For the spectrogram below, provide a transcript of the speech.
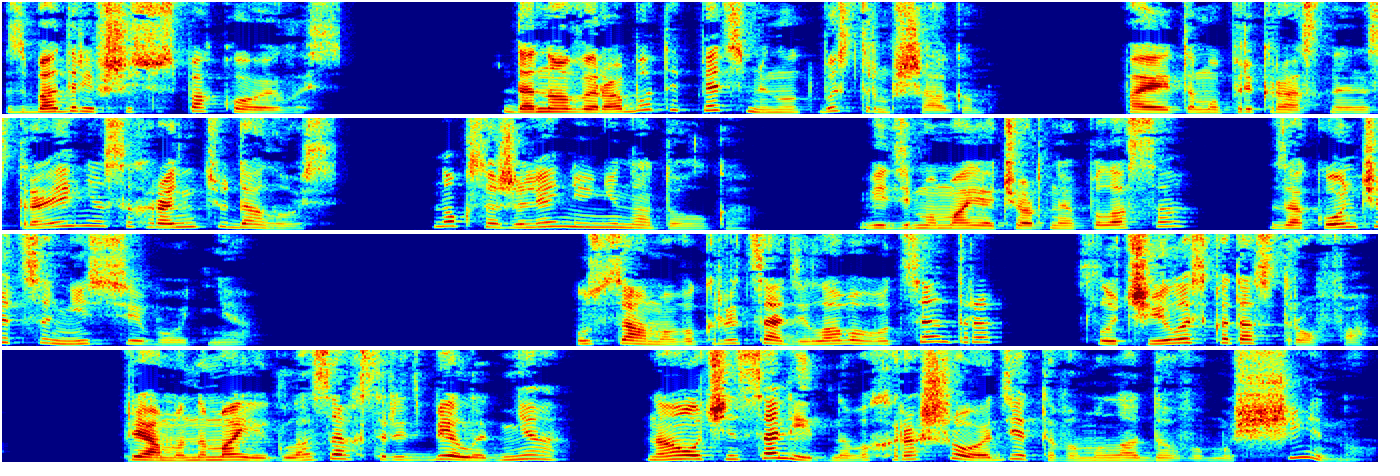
Взбодрившись, успокоилась. До новой работы пять минут быстрым шагом. Поэтому прекрасное настроение сохранить удалось, но, к сожалению, ненадолго. Видимо, моя черная полоса закончится не сегодня. У самого крыльца делового центра случилась катастрофа. Прямо на моих глазах средь бела дня на очень солидного, хорошо одетого молодого мужчину,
